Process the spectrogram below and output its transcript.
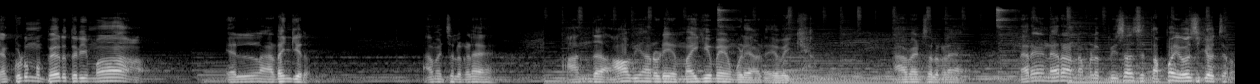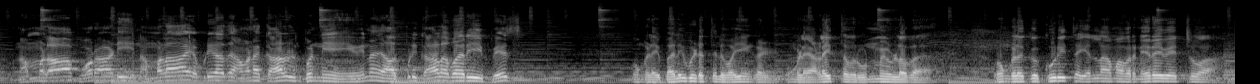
என் குடும்பம் பேர் தெரியுமா? எல்லாம் அடங்கிடும் அவன் சொல்லுங்களேன். அந்த ஆவியானுடைய மகிமை உங்களை அடைய வைக்கும். அவன் சொல்லுங்களேன். நிறைய நேரம் நம்மளை பிசாசு தப்பாக யோசிக்க வச்சிடும் நம்மளா போராடி நம்மளா எப்படியாவது அவனை கால் பண்ணி என்ன அப்படி காலவாரி பேசு. உங்களை பலிபிடத்தில் வையுங்கள். உங்களை அழைத்தவர் உண்மை உள்ளவர் உங்களுக்கு குறித்த எல்லாம் அவர் நிறைவேற்றுவார்.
